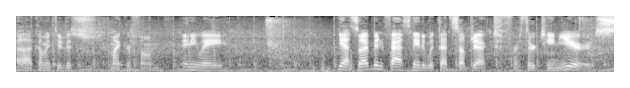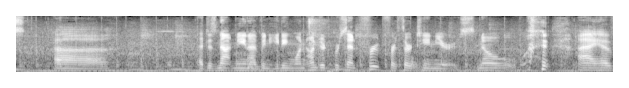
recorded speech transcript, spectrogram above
uh, coming through this microphone. Anyway, yeah, so I've been fascinated with that subject for 13 years. Uh, that does not mean I've been eating 100% fruit for 13 years. No, I have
